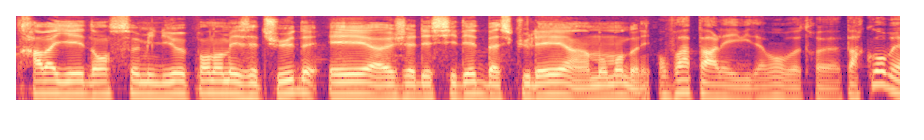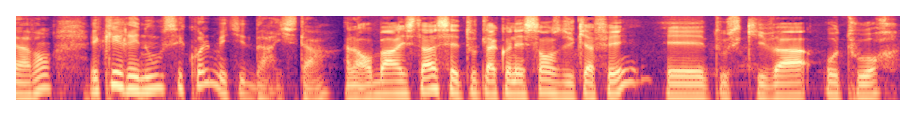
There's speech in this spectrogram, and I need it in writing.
travaillé dans ce milieu pendant mes études et euh, j'ai décidé de basculer à un moment donné. On va parler évidemment de votre parcours, mais avant, éclairez-nous, c'est quoi le métier de barista? Alors barista, c'est toute la connaissance du café et tout ce qui va autour,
